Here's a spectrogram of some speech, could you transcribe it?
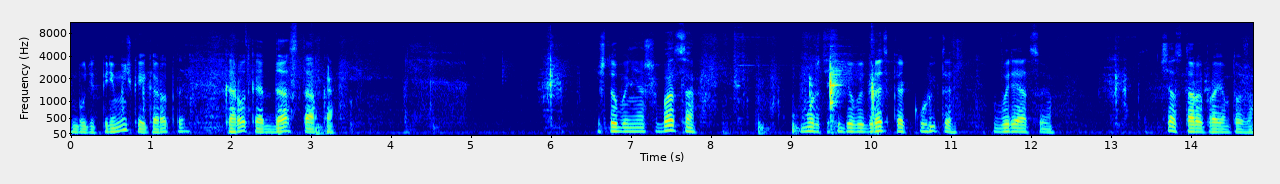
Будет перемычка и короткая, короткая доставка. И чтобы не ошибаться, можете себе выбирать какую-то вариацию. Сейчас второй проем тоже.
